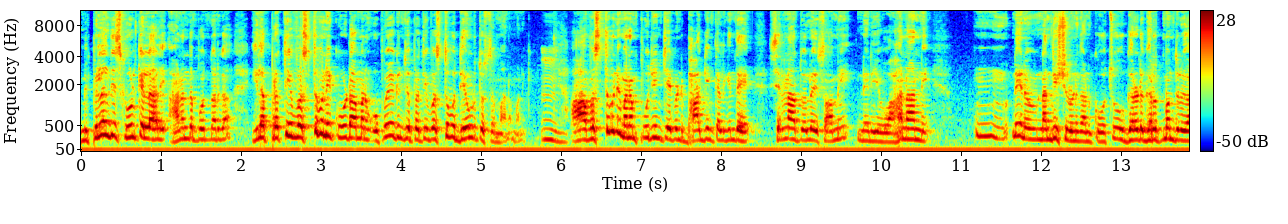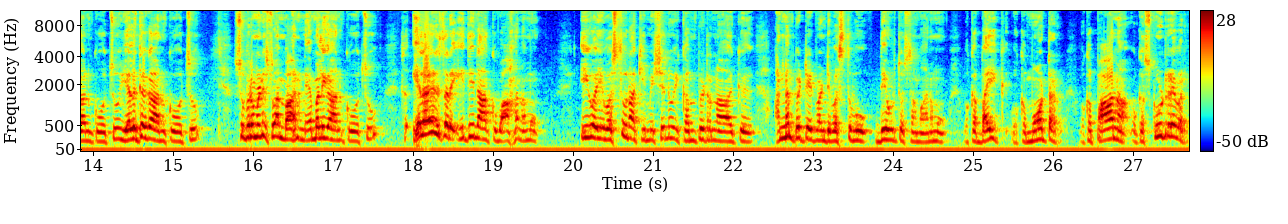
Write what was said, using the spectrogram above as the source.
మీ పిల్లల్ని స్కూల్కి వెళ్ళాలి ఆనందం పొందుతున్నారుగా. ఇలా ప్రతి వస్తువుని కూడా మనం ఉపయోగించే ప్రతి వస్తువు దేవుడితో సమానం మనకి. ఆ వస్తువుని మనం పూజించేటువంటి భాగ్యం కలిగిందే శరణాథుల్లో ఈ స్వామి. నేను ఈ వాహనాన్ని నేను నందీశ్వరునిగా అనుకోవచ్చు గరుడు గరుత్మంతుడిగా అనుకోవచ్చు ఎలుకగా అనుకోవచ్చు సుబ్రహ్మణ్య స్వామి వాహనం నెమలిగా అనుకోవచ్చు. ఎలాగైనా సరే ఇది నాకు వాహనము. ఇగో ఈ వస్తువు నాకు ఈ మిషన్ ఈ కంప్యూటర్ నాకు అన్నం పెట్టేటువంటి వస్తువు దేవుడితో సమానము. ఒక బైక్ ఒక మోటార్ ఒక పాన ఒక స్క్రూ డ్రైవర్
